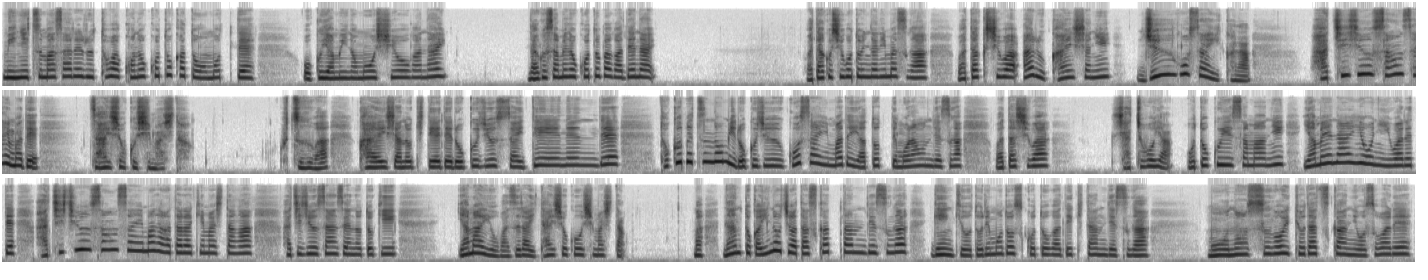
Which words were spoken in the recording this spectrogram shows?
身につまされるとはこのことかと思ってお悔やみの申しようがない。慰めの言葉が出ない。私事になりますが、私はある会社に15歳から83歳まで在職しました。普通は会社の規定で60歳定年で特別のみ65歳まで雇ってもらうんですが、私は社長やお得意様に辞めないように言われて83歳まで働きましたが83歳の時病を患い退職をしました。まあなんとか命は助かったんですが元気を取り戻すことができたんですがものすごい虚脱感に襲われ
